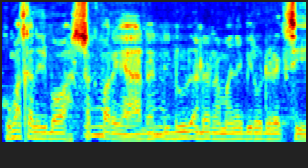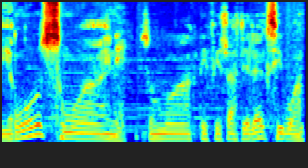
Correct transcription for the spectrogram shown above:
humas kan di bawah sekper ya dan di dulu ada namanya biro direksi yang ngurus semua ini. Semua aktivitas direksi buat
